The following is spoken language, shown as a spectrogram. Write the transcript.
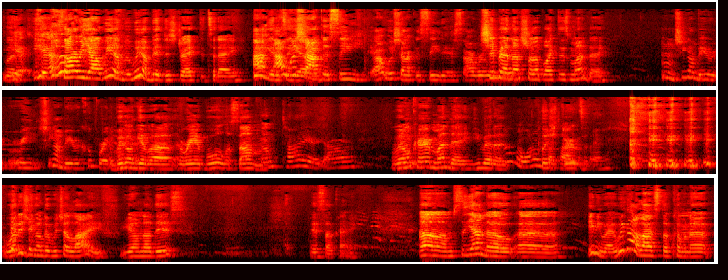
look. Yeah, yeah. Sorry, y'all. We have we a bit distracted today. We'll I, I wish together. I could see. I wish I could see this. I really. She better do. not show up like this Monday. Mm, she gonna be re, re, she gonna be recuperating. We're gonna give her a Red Bull or something. I'm tired, y'all. We don't care Monday. You I better. don't know why I'm Push so tired through. today. What is you gonna do with your life? You don't know this. It's okay. Um. So y'all know. Uh. Anyway, we got a lot of stuff coming up.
